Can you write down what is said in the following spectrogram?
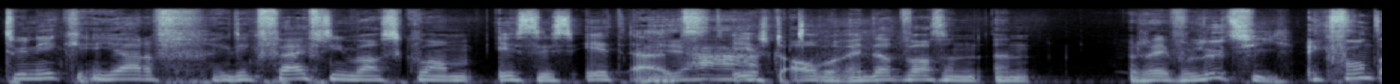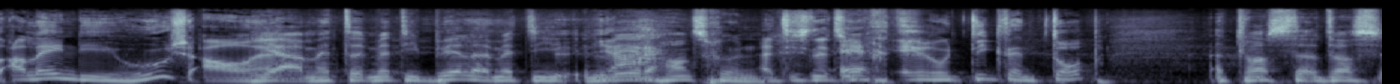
toen ik een jaar of, ik denk 15 was, kwam Is This It uit. Ja. Het eerste album. En dat was een, een revolutie. Ik vond alleen die hoes al. Hè? Ja, met, de, met die billen, met die Ja. leren handschoen. Het is natuurlijk Echt. erotiek ten top. Het was, het was,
